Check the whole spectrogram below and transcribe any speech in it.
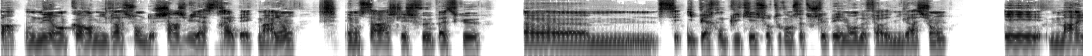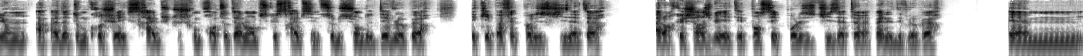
enfin, on est encore en migration de ChargeBee à Stripe avec Marion, et on s'arrache les cheveux parce que c'est hyper compliqué, surtout quand ça touche les paiements, de faire des migrations. Et Marion a pas d'atome crochet avec Stripe, ce que je comprends totalement, parce que Stripe, c'est une solution de développeur et qui est pas faite pour les utilisateurs, alors que ChargeBee a été pensé pour les utilisateurs et pas les développeurs. Euh,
